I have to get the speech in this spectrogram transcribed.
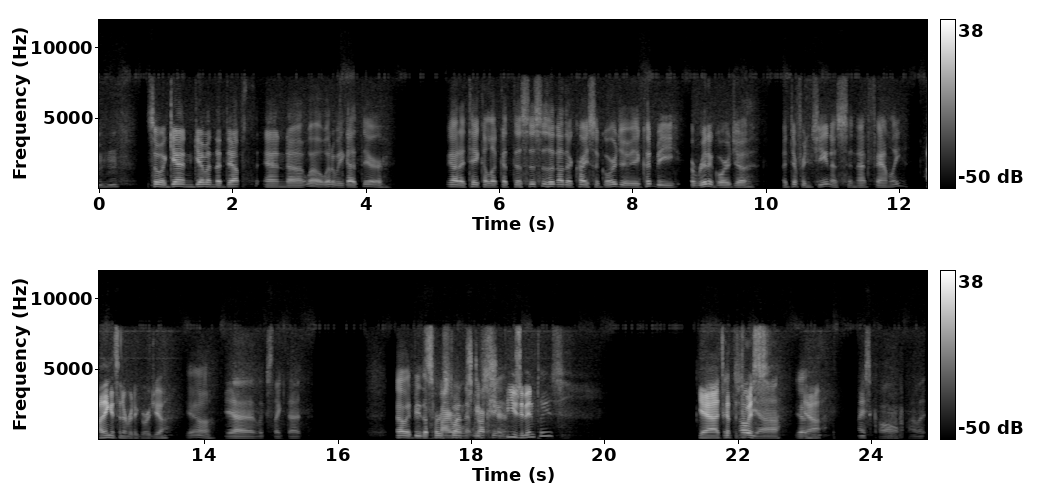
Mm-hmm. So again, given the depth and, uh, whoa, what do we got there? We got to take a look at this. This is another Chrysogorgia. It could be Iridogorgia, a different genus in that family. I think it's an Iridogorgia. Yeah, Yeah, it looks like that. that would be the first one that we've seen. structure. Can you zoom in, please? Yeah, it's got the It's- Oh twist. yeah. Yeah, yeah. Nice call, pilot.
